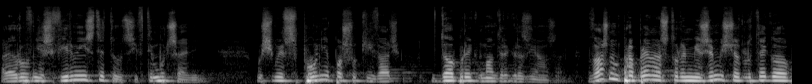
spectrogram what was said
ale również firm i instytucji, w tym uczelni. Musimy wspólnie poszukiwać dobrych, mądrych rozwiązań. Ważnym problemem, z którym mierzymy się od lutego,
